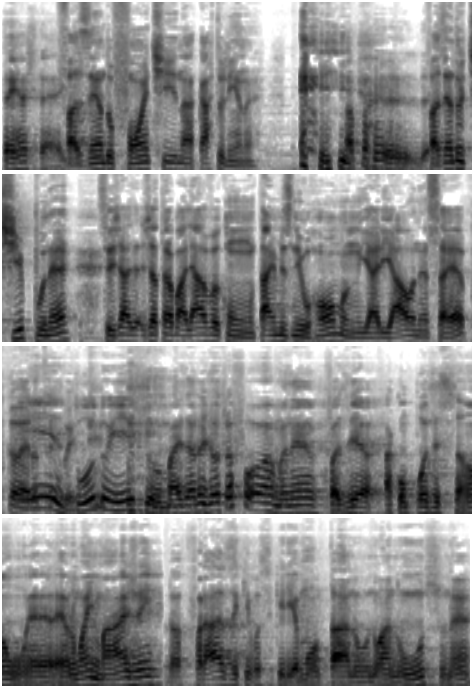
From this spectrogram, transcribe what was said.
Tem hashtag. Fazendo fonte na cartolina. Fazendo tipo, né? Você já, já trabalhava com Times New Roman e Arial nessa época era Sim, coisa? tudo isso, mas era de outra forma, né? Fazia a composição, é, era uma imagem da frase que você queria montar no, no anúncio, né?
